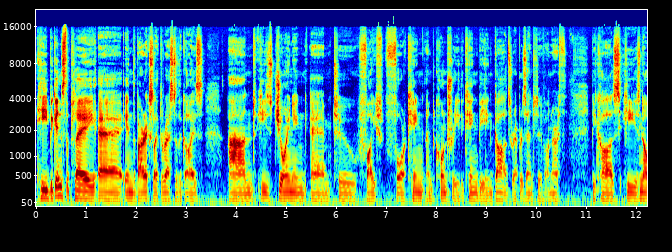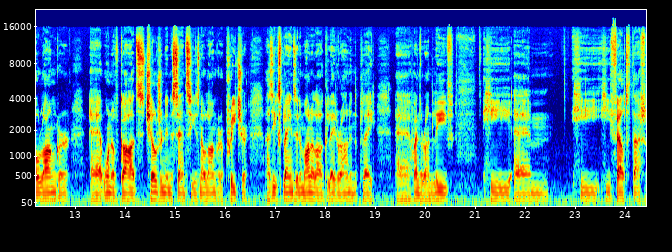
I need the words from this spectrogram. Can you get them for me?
he begins the play uh, in the barracks like the rest of the guys, and he's joining um, to fight for king and country, the king being God's representative on earth, because he is no longer. Uh, one of God's children, in a sense, he is no longer a preacher, as he explains in a monologue later on in the play, uh, when they're on leave. He um, he he felt that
